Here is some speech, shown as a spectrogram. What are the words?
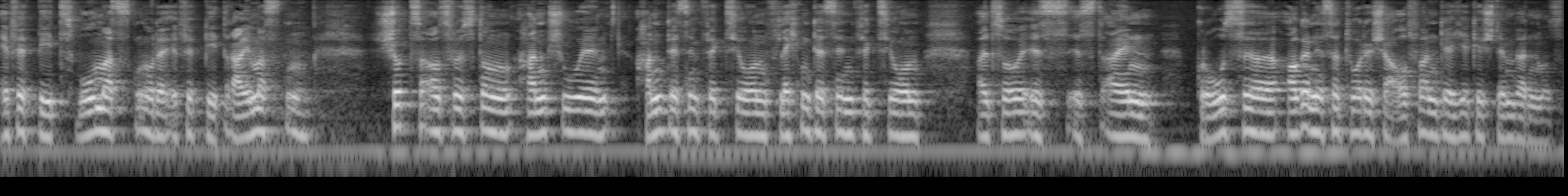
FFP2-Masken oder FFP3-Masken, Schutzausrüstung, Handschuhe, Handdesinfektion, Flächendesinfektion. Also es ist ein großer organisatorischer Aufwand, der hier gestemmt werden muss.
